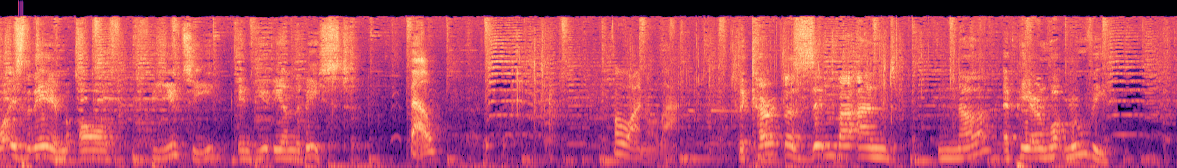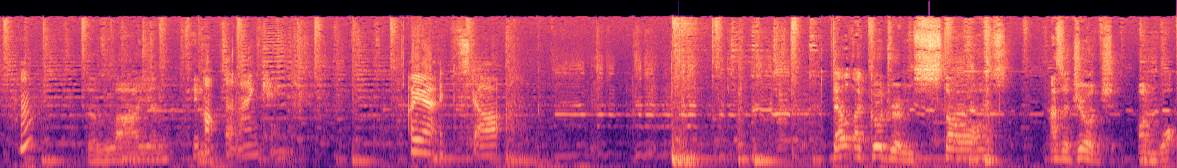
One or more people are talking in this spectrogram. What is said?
What is the name of Beauty in Beauty and the Beast? Belle. Oh, I know that. The characters Simba and Nala appear in what movie? Huh? The Lion King. Not the Lion King. Oh yeah, I can start. Delta Goodrem stars as a judge on what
